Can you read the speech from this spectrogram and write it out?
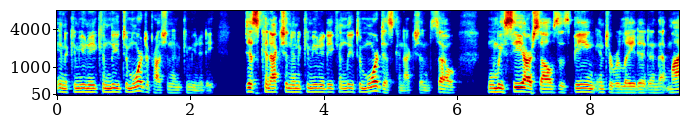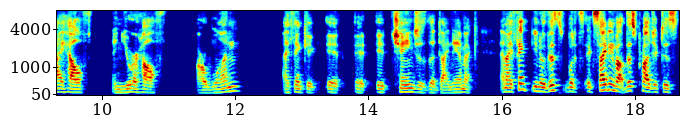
in a community can lead to more depression in a community. Disconnection in a community can lead to more disconnection. So when we see ourselves as being interrelated and that my health and your health are one i think it it it, it changes the dynamic. And i think you know this what's exciting about this project is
